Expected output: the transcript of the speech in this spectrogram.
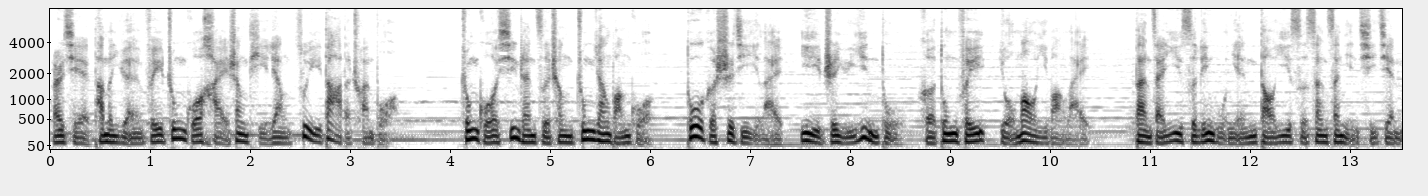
而且它们远非中国海上体量最大的船舶。中国欣然自称中央王国，多个世纪以来一直与印度和东非有贸易往来。但在一四零五年到一四三三年期间，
